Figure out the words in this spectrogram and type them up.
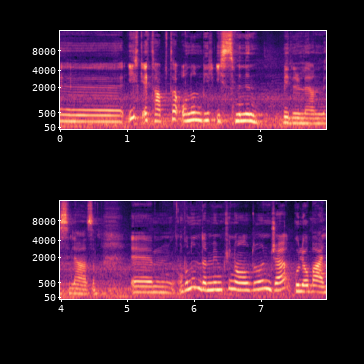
e, ilk etapta onun bir isminin belirlenmesi lazım. E, bunun da mümkün olduğunca global.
